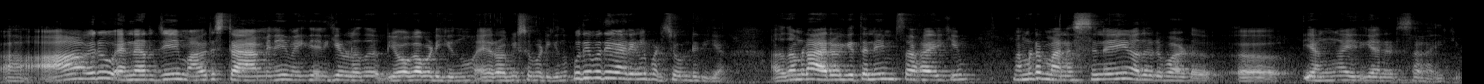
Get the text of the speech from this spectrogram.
ആ, ഒരു എനർജിയും ആ ഒരു സ്റ്റാമിനയും എനിക്ക് എനിക്കുള്ളത് യോഗ പഠിക്കുന്നു എയറോബിക്സ് പഠിക്കുന്നു പുതിയ പുതിയ കാര്യങ്ങൾ പഠിച്ചുകൊണ്ടിരിക്കുക. അത് നമ്മുടെ ആരോഗ്യത്തിനെയും സഹായിക്കും. നമ്മുടെ മനസ്സിനെയും അതൊരുപാട് യങ് ആയിരിക്കാനായിട്ട് സഹായിക്കും.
